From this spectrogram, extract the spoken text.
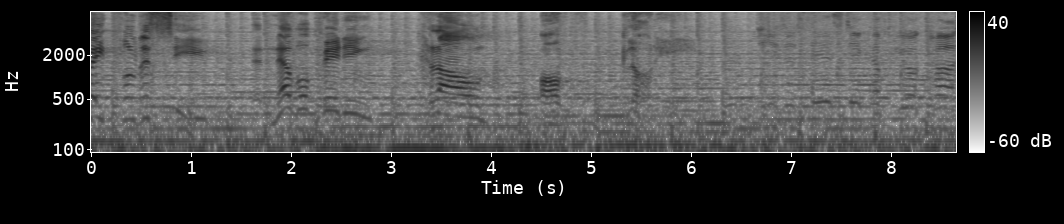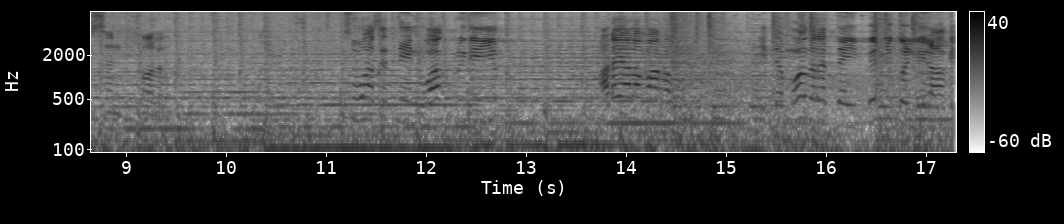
faithful receive the never fading crown of glory. Jesus says, Take up your cross and follow. சுவாசத்தின் வாக்குறுதியையும் அடையாளமாகவும் இந்த மோதிரத்தை பெற்றுக்கொள்வீராக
